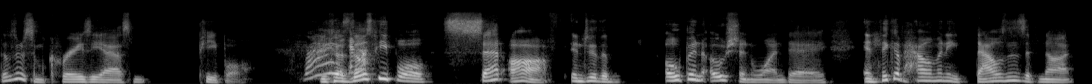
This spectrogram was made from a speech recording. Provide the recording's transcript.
those are some crazy ass people. Right. Because and those I- people set off into the open ocean one day and think of how many thousands, if not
